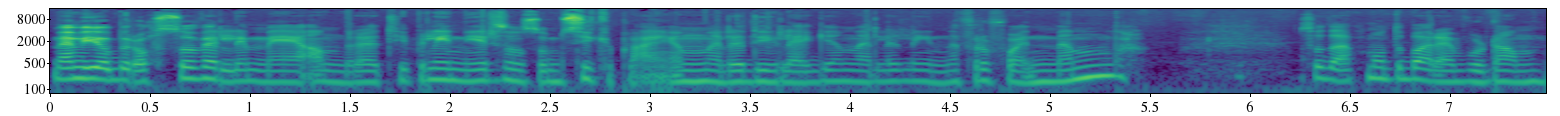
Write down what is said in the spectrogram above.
Men vi jobber også veldig med andre typer linjer, sånn som sykepleien eller dyrlegen eller lignende, for å få inn menn. da. Så det er på en måte bare hvordan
